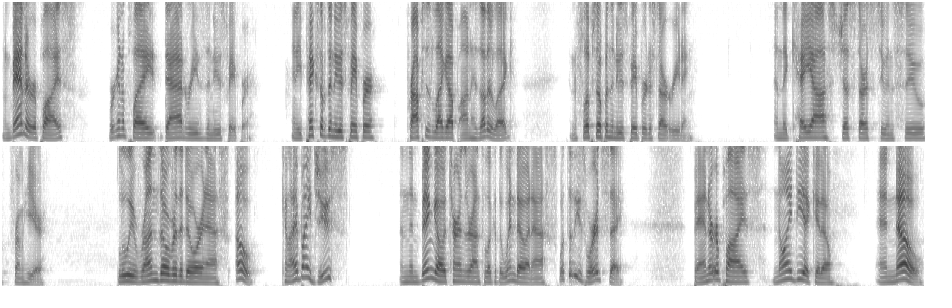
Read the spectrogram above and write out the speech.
And Bandit replies, We're going to play Dad Reads the Newspaper. And he picks up the newspaper, props his leg up on his other leg, and flips open the newspaper to start reading and the chaos just starts to ensue from here. Bluey runs over the door and asks, Oh, can I buy juice? And then Bingo turns around to look at the window and asks, What do these words say? Bandit replies, No idea, kiddo. And no,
